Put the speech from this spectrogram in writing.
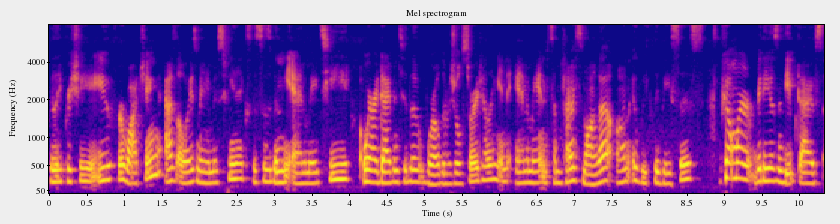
really appreciate you for watching. As always, my name is Phoenix. This has been the Anime Tea, where I dive into the world of visual storytelling in anime and sometimes manga on a weekly basis. If you want more videos and deep dives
